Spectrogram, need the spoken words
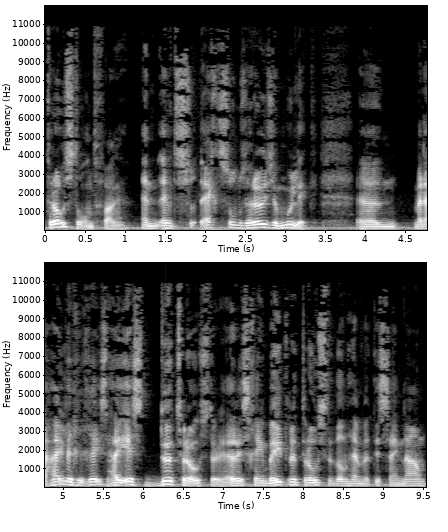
troost te ontvangen. En het is echt soms reuze moeilijk. Uh, maar de Heilige Geest, Hij is de trooster. Er is geen betere trooster dan Hem. Het is Zijn naam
